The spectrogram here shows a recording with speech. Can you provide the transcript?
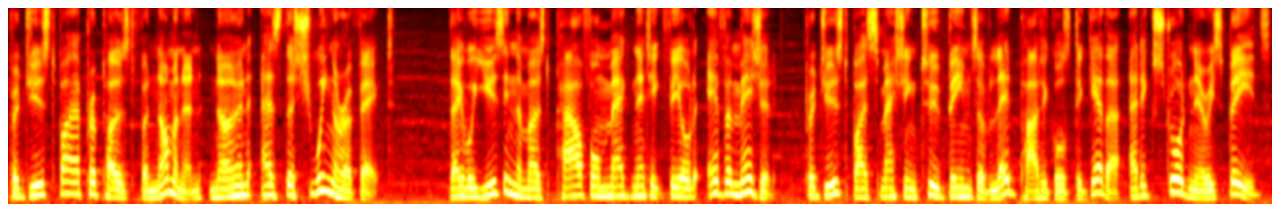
produced by a proposed phenomenon known as the Schwinger effect. They were using the most powerful magnetic field ever measured, produced by smashing two beams of lead particles together at extraordinary speeds.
